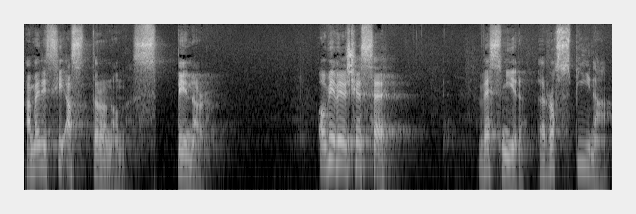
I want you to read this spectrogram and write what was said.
americký astronom Spinner objevil, že se vesmír rozpíná,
